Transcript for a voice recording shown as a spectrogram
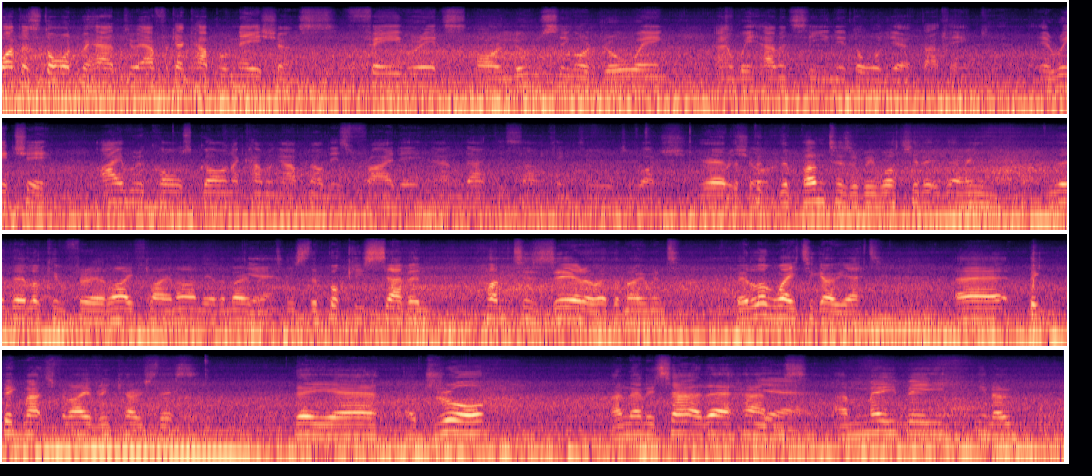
what a start we had to Africa Cup of Nations. Favorites are losing or drawing, and we haven't seen it all yet. I think. Uh, Richie, Ivory Coast, Ghana coming up now this Friday, and that is something to, to watch. Yeah, for the, sure. the punters will be watching it. I mean, they're, looking for a lifeline, aren't they, at the moment? Yeah. It's the bookies seven, punters zero at the moment. But a long way to go yet. Uh, big big match for Ivory Coast. This they uh, a draw, and then it's out of their hands. Yeah. And maybe you know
